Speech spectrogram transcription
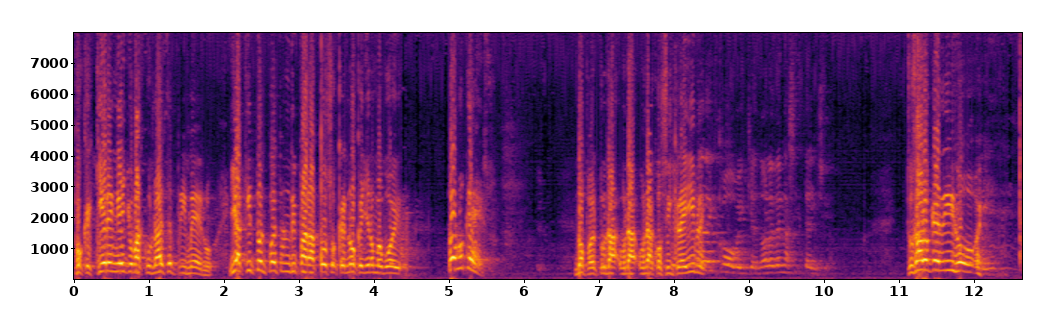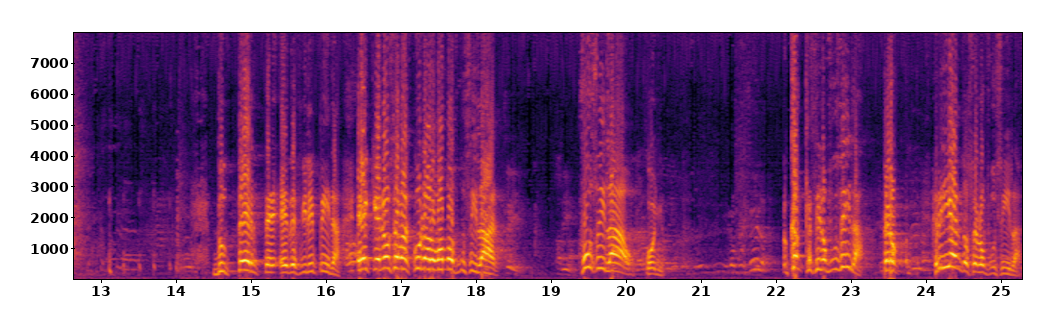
porque quieren ellos vacunarse primero. Y aquí tú encuentras un disparatoso que no, que yo no me voy. ¿Sabes lo que es eso? No, pero es una, una, una cosa increíble. De COVID, que no le den asistencia. ¿Tú sabes lo que dijo Duterte de Filipinas? El que no se vacuna lo vamos a fusilar. Fusilado, coño. ¿Que, que si lo fusila? Pero riéndose lo fusila.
